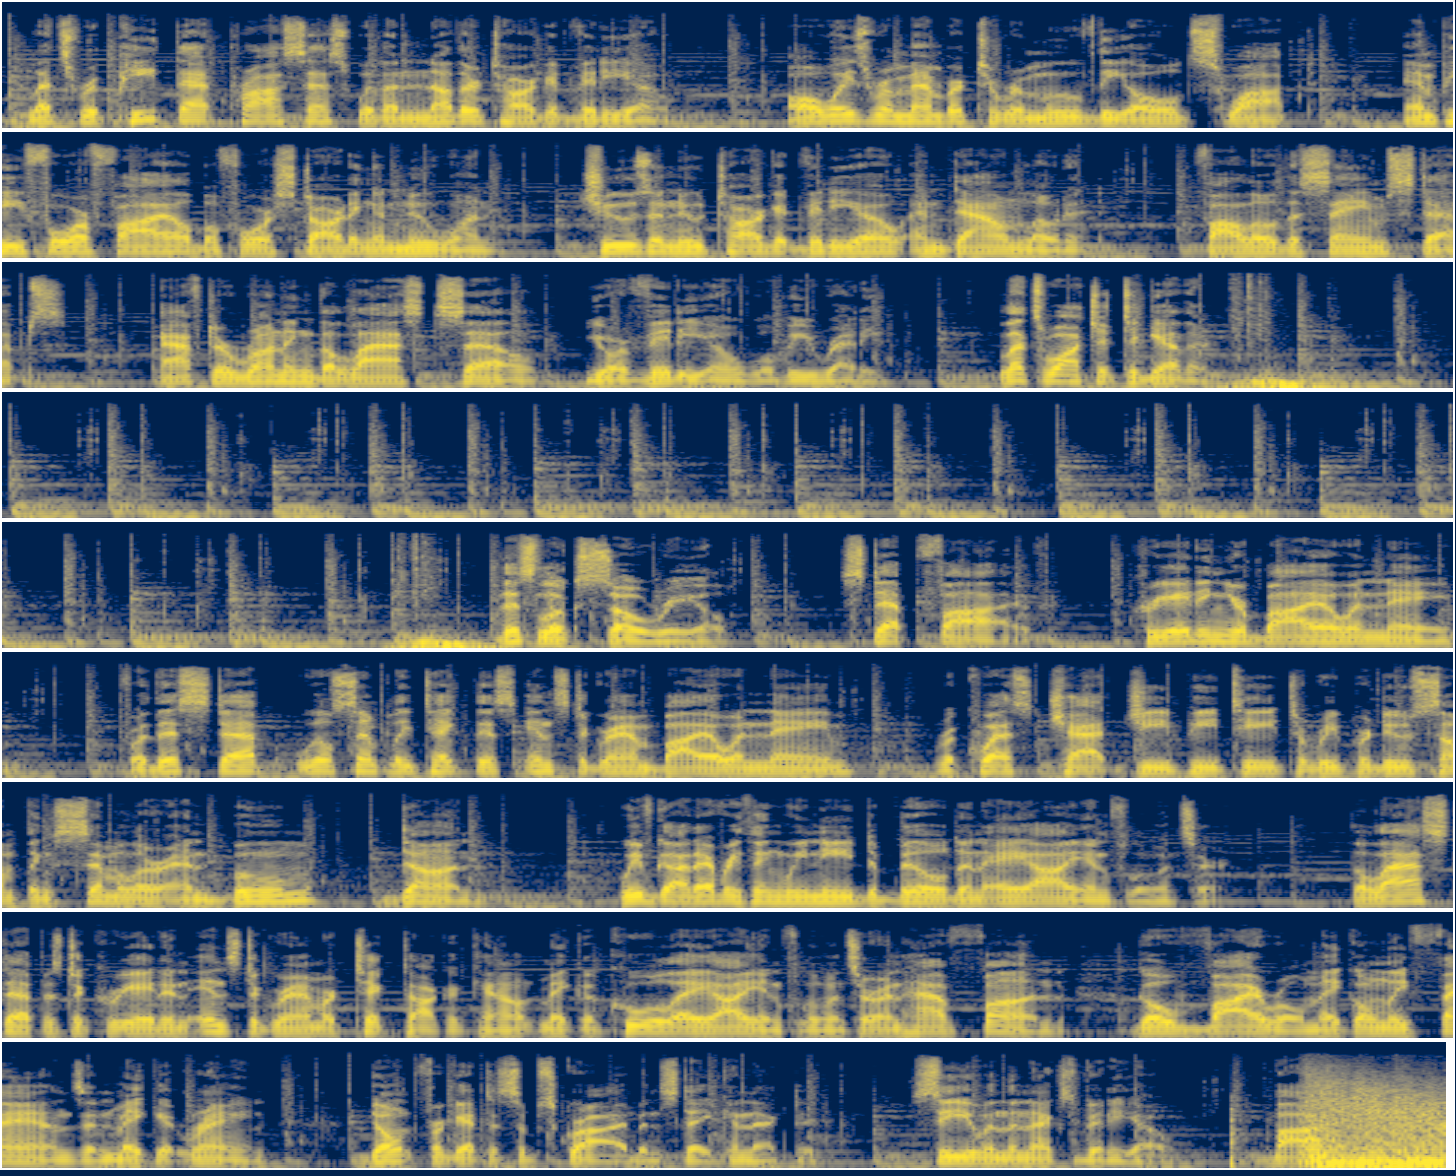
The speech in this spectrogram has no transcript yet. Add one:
Let's repeat that process with another target video. Always remember to remove the old swapped MP4 file before starting a new one. Choose a new target video and download it. Follow the same steps. After running the last cell, your video will be ready. Let's watch it together. This looks so real. Step 5. Creating your bio and name. For this step, we'll simply take this Instagram bio and name, request ChatGPT to reproduce something similar, and boom, done. We've got everything we need to build an AI influencer. The last step is to create an Instagram or TikTok account, make a cool AI influencer, and have fun. Go viral, make only fans, and make it rain. Don't forget to subscribe and stay connected. See you in the next video. Bye.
